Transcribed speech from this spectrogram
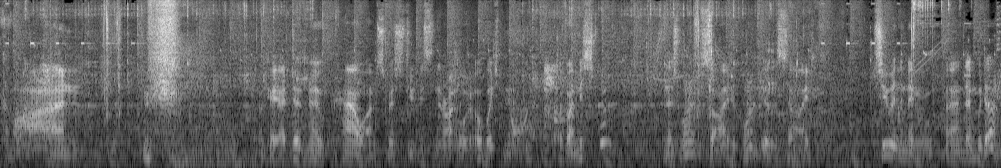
Come on. okay, I don't know how I'm supposed to do this in the right order. Oh, wait a minute. Have I missed one? There's one at the side, one at the other side, two in the middle, and then we're done.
